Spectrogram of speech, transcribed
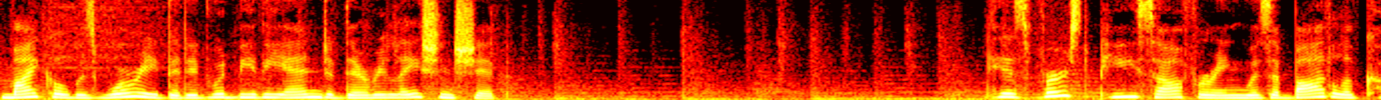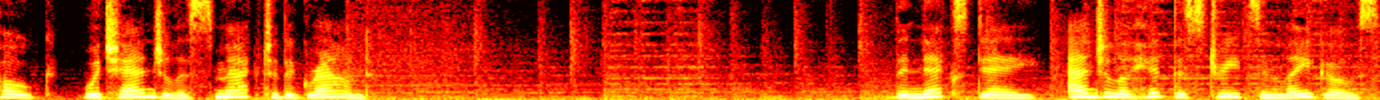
Michael was worried that it would be the end of their relationship. His first peace offering was a bottle of Coke, which Angela smacked to the ground, The next day, Angela hit the streets in Lagos,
